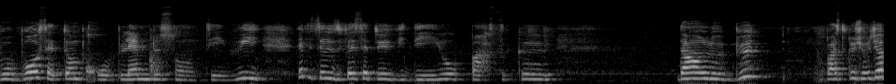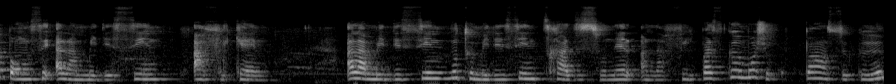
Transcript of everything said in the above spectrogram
Bobo, c'est un problème de santé. Oui, j'ai décidé de faire cette vidéo parce que dans le but, parce que je veux penser à la médecine africaine, à la médecine, notre médecine traditionnelle en Afrique. Parce que moi, je pense que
